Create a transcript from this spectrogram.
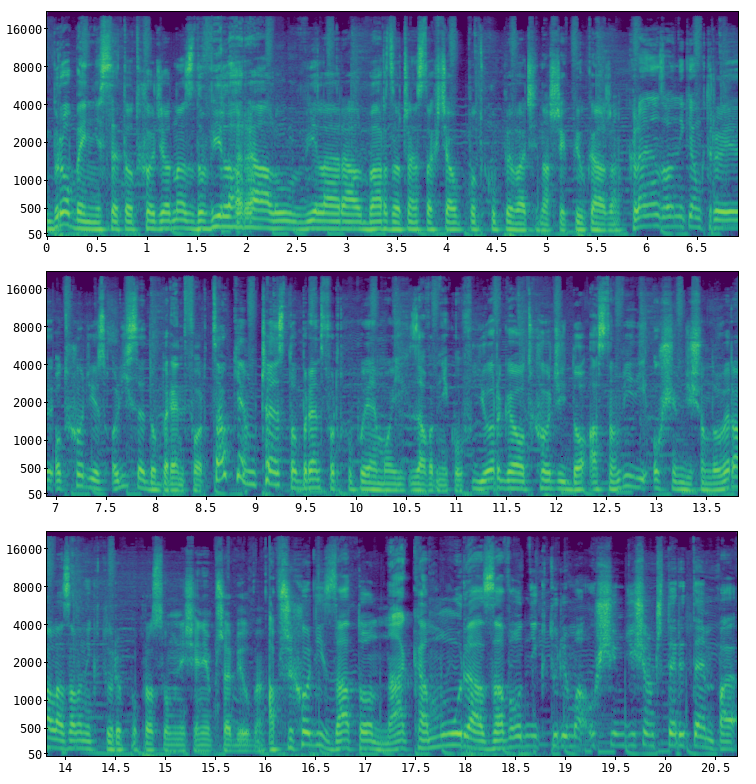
Brobeń niestety odchodzi od nas do Villarealu. Villarreal bardzo często chciał podkupywać naszych piłkarzy. Kolejnym zawodnikiem, który odchodzi jest Olise do Brentford. Całkiem często Brentford kupuje moich zawodników. Jorge odchodzi do Aston Villa, 80 overalla, zawodnik, który po prostu mnie się nie przebiłby. A przychodzi za to Nakamura, zawodnik, który ma 84 tempa,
